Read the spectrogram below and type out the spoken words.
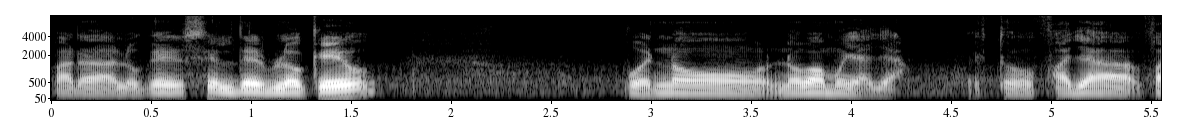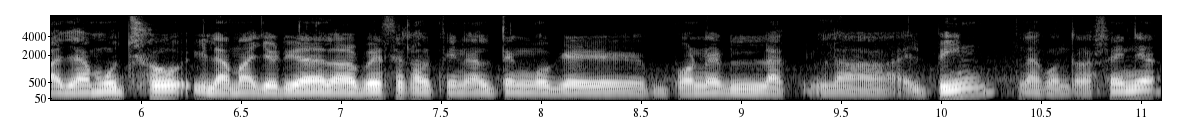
para lo que es el desbloqueo pues no, no va muy allá esto falla, falla mucho y la mayoría de las veces al final tengo que poner el PIN, la contraseña,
